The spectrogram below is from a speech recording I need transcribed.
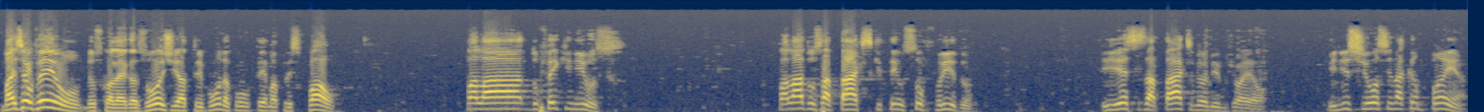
Mas eu venho, meus colegas, hoje à tribuna com o tema principal falar do fake news, falar dos ataques que tenho sofrido. E esses ataques, meu amigo Joel, iniciou-se na campanha.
